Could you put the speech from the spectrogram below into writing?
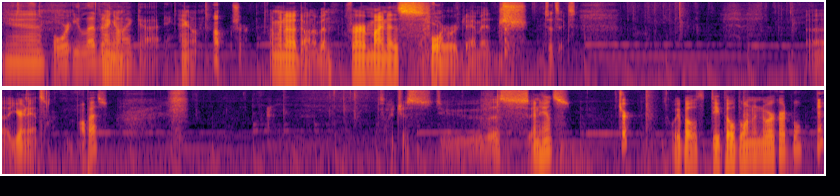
Yeah. Four eleven. Hang on. my guy. Hang on. Oh, sure. I'm gonna Donovan for minus four, damage. It's at six. Uh, you're an ant. I'll pass. So I just do this enhance. Sure. We both debuild one into our card pool. Yeah.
